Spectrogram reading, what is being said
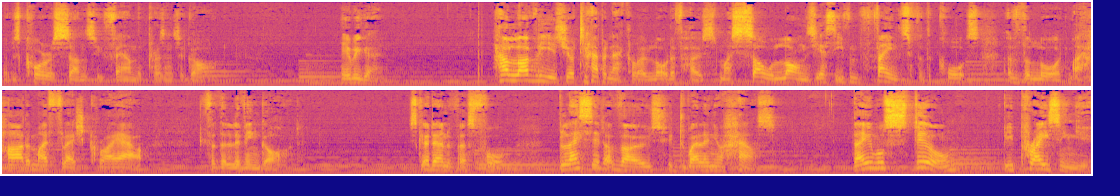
It was Korah's sons who found the presence of God. Here we go. How lovely is your tabernacle, O Lord of hosts. My soul longs, yes, even faints for the courts of the Lord. My heart and my flesh cry out for the living God. Let's go down to verse 4. Blessed are those who dwell in your house, they will still be praising you.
